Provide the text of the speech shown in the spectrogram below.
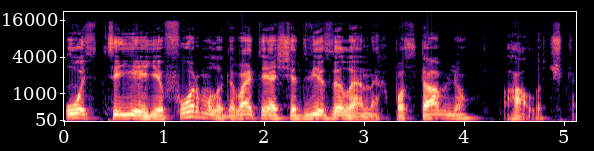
ось цієї формули. Давайте я ще дві зелених поставлю галочки.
